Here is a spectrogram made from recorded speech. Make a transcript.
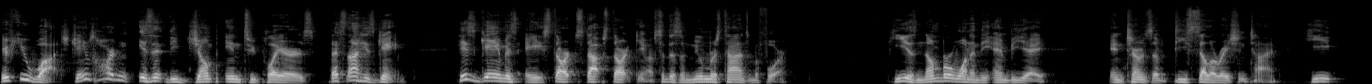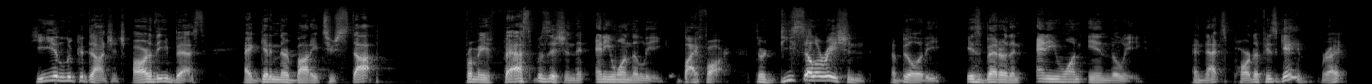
If you watch, James Harden isn't the jump into players. That's not his game. His game is a start, stop, start game. I've said this numerous times before. He is number one in the NBA in terms of deceleration time. He he and Luka Doncic are the best at getting their body to stop from a fast position than anyone in the league by far. Their deceleration ability is better than anyone in the league. And that's part of his game, right?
